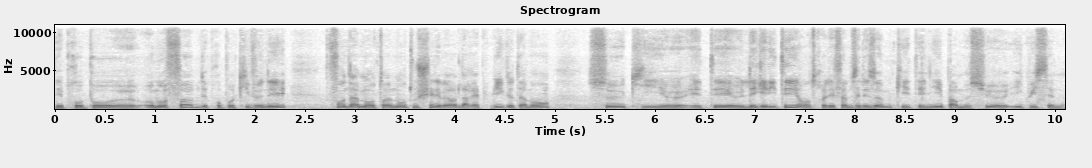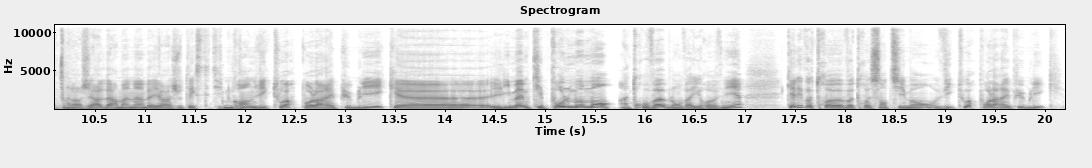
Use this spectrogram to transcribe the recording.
des propos homophobes, des propos qui venaient fondamentalement toucher les valeurs de la République, notamment ceux qui euh, étaient euh, l'égalité entre les femmes et les hommes qui étaient niés par M. Iquissen. Alors Gérald Darmanin a d'ailleurs ajouté que c'était une grande victoire pour la République. Euh, l'imam qui est pour le moment introuvable, on va y revenir. Quel est votre, votre sentiment? Victoire pour la République?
